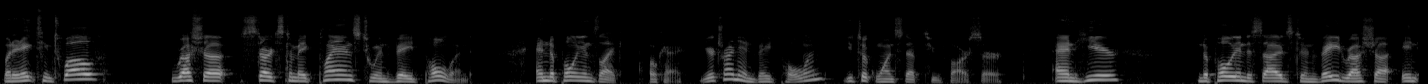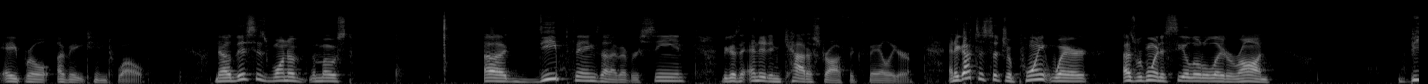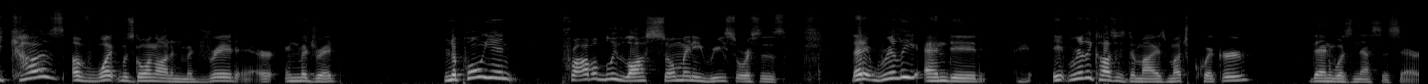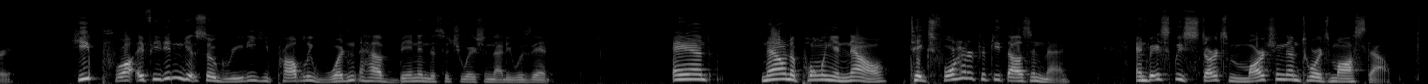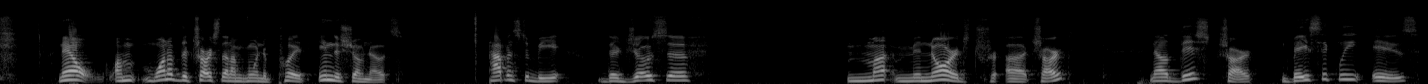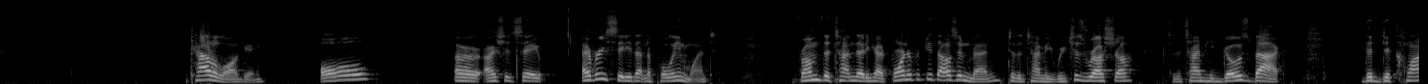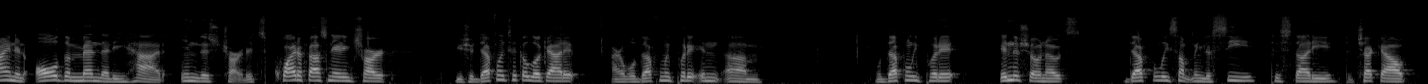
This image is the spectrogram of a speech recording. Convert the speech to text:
But in 1812, Russia starts to make plans to invade Poland. And Napoleon's like, okay, you're trying to invade Poland? You took one step too far, sir. And here, Napoleon decides to invade Russia in April of 1812. Now, this is one of the most uh, deep things that I've ever seen because it ended in catastrophic failure. And it got to such a point where, as we're going to see a little later on, because of what was going on in Madrid or er, in Madrid, Napoleon probably lost so many resources that it really ended it really caused his demise much quicker than was necessary. He pro- if he didn't get so greedy, he probably wouldn't have been in the situation that he was in. And now Napoleon now takes 450,000 men and basically starts marching them towards Moscow. Now, um, one of the charts that I'm going to put in the show notes happens to be the Joseph Minard tr- uh, chart. Now, this chart basically is cataloging all, or I should say, every city that Napoleon went from the time that he had 450,000 men to the time he reaches Russia to the time he goes back, the decline in all the men that he had in this chart. It's quite a fascinating chart. You should definitely take a look at it. I will definitely put it in. Um, we'll definitely put it in the show notes. Definitely something to see, to study, to check out.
